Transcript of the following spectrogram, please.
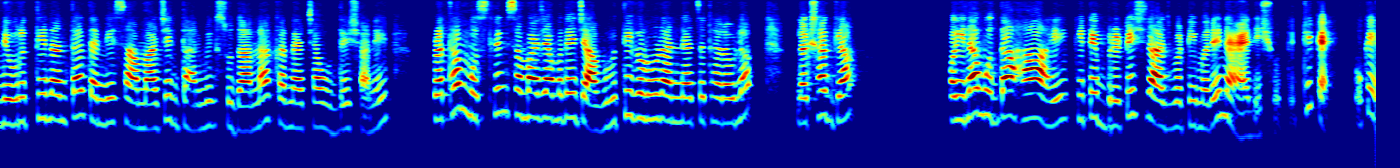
निवृत्तीनंतर त्यांनी सामाजिक धार्मिक सुधारणा करण्याच्या उद्देशाने प्रथम मुस्लिम समाजामध्ये जागृती घडवून आणण्याचं ठरवलं. लक्षात घ्या पहिला मुद्दा हा आहे की ते ब्रिटिश राजवटीमध्ये न्यायाधीश होते. ठीक आहे? ओके?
